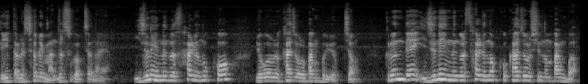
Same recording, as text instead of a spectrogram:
데이터를 새로 만들 수가 없잖아요. 이전에 있는 것을 살려놓고 이걸 가져올 방법이 없죠. 그런데 이전에 있는 걸 살려놓고 가져올 수 있는 방법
